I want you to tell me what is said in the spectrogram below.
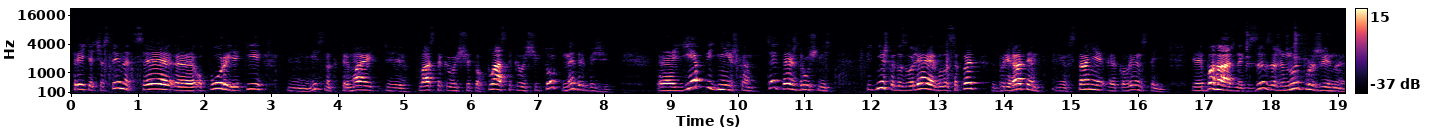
третя частина це опори, які міцно тримають пластиковий щиток. Пластиковий щиток не дребезжить. Е, Є підніжка, це теж зручність. Підніжка дозволяє велосипед зберігати е, в стані, е, коли він стоїть. Багажник з зажимною пружиною.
